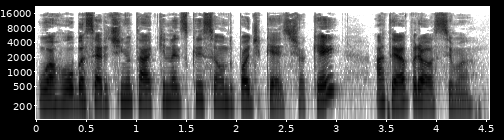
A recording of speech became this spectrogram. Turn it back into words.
O arroba certinho tá aqui na descrição do podcast, ok? Até a próxima!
